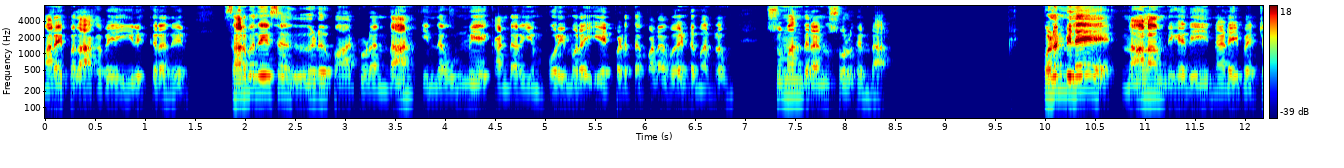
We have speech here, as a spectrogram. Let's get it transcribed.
மறைப்பதாகவே இருக்கிறது. சர்வதேச ஈடுபாட்டுடன் தான் இந்த உண்மையை கண்டறியும் பொறிமுறை ஏற்படுத்தப்பட வேண்டும் என்றும் சுமந்திரன் சொல்கின்றார். கொழும்பிலே நாலாம் திகதி நடைபெற்ற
